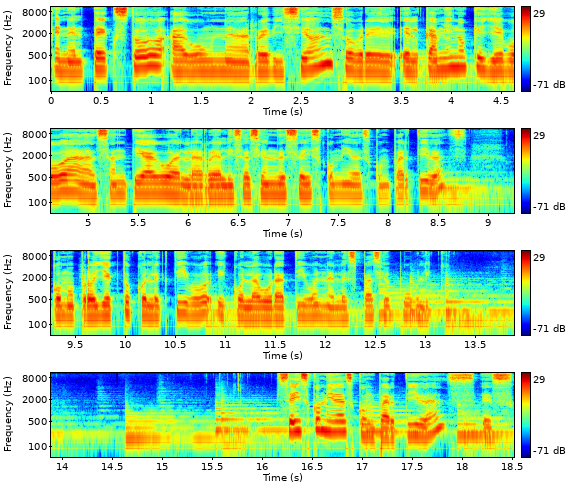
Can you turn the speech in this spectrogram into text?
En el texto hago una revisión sobre el camino que llevó a Santiago a la realización de seis comidas compartidas como proyecto colectivo y colaborativo en el espacio público. Seis comidas compartidas es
